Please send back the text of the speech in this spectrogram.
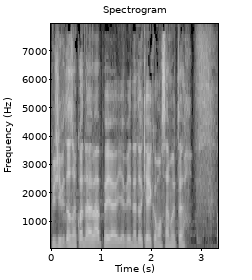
Puis j'ai vu dans un coin de la map et euh, il y avait Nado qui avait commencé un moteur.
